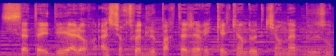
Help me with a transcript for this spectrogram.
Si ça t'a aidé, alors assure-toi de le partager avec quelqu'un d'autre qui en a besoin.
